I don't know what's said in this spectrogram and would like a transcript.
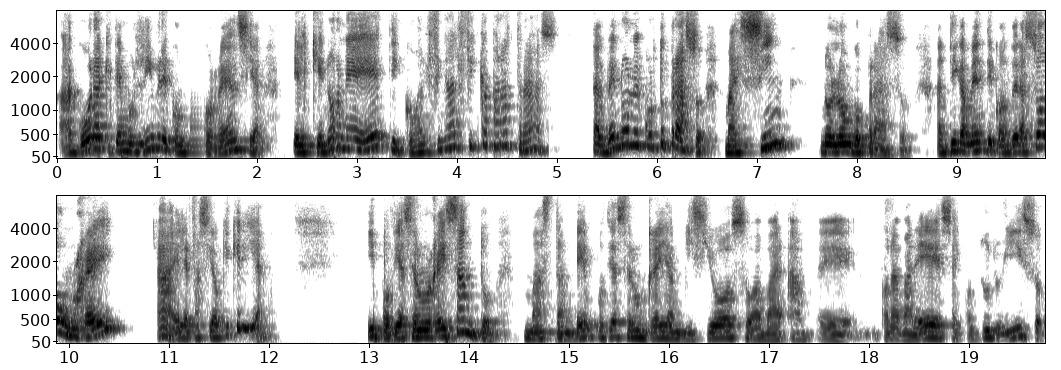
Agora que temos livre concorrência, el que não é ético, al final fica para trás. Talvez não no curto prazo, mas sim no longo prazo. Antigamente, quando era só um rei, ah, ele fazia o que queria. E podia ser um rei santo, mas também podia ser um rei ambicioso, eh, com avareza e com tudo isso.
